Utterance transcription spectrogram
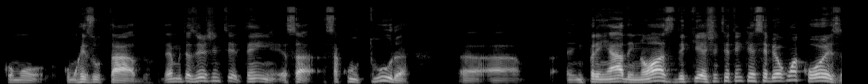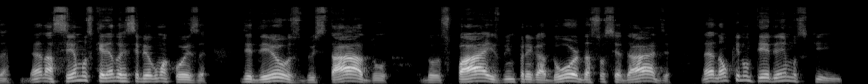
como, como resultado. Né? Muitas vezes a gente tem essa, essa cultura uh, uh, em nós de que a gente tem que receber alguma coisa. Né? Nascemos querendo receber alguma coisa de Deus, do Estado, dos pais, do empregador, da sociedade. Né? Não que não teremos que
